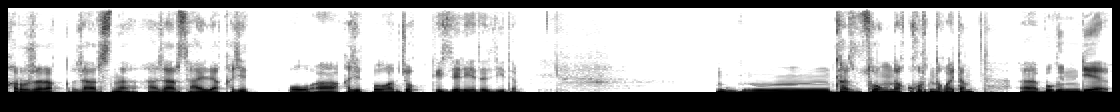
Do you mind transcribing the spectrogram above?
қару жарақ жарысына жарысы әлі қажет бол қажет болған жоқ кездер еді дейді. Қазір соңында қорытындылап айтамын ә, бүгінде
